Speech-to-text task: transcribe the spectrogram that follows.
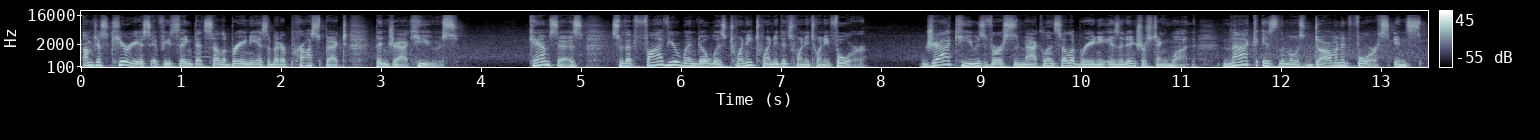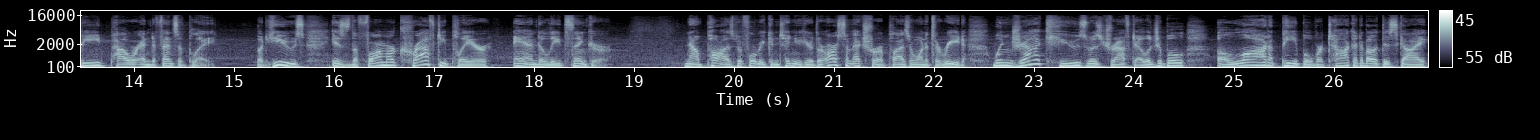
I'm just curious if you think that Celebrini is a better prospect than Jack Hughes. Cam says, so that five-year window was 2020 to 2024. Jack Hughes versus Macklin Celebrini is an interesting one. Mac is the most dominant force in speed, power, and defensive play. But Hughes is the far more crafty player and elite thinker. Now, pause before we continue here. There are some extra replies I wanted to read. When Jack Hughes was draft eligible, a lot of people were talking about this guy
